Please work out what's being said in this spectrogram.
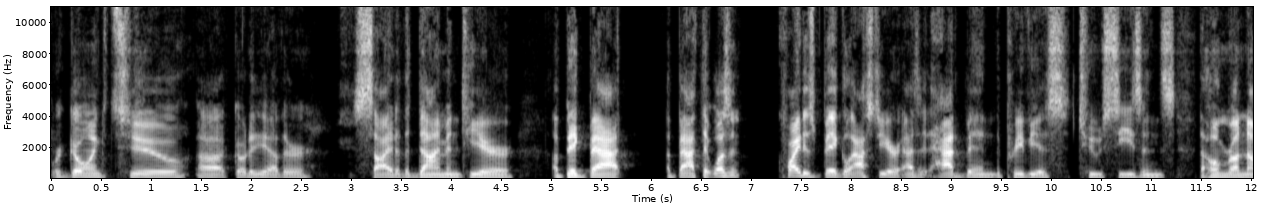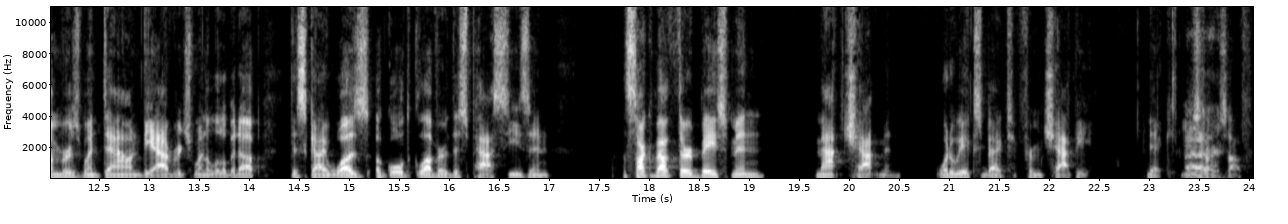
We're going to uh, go to the other side of the diamond here. A big bat, a bat that wasn't quite as big last year as it had been the previous two seasons. The home run numbers went down, the average went a little bit up. This guy was a gold glover this past season. Let's talk about third baseman Matt Chapman. What do we mm. expect mm. from Chappie? Nick, you start uh, us off.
